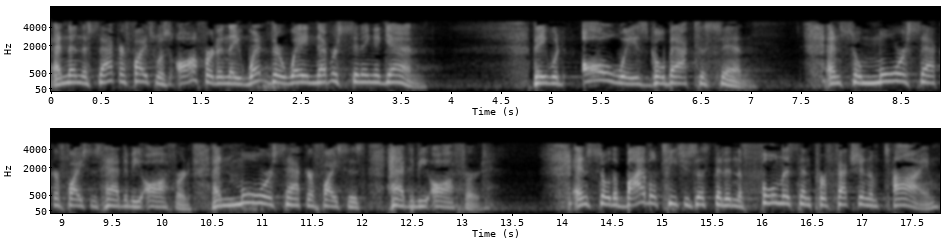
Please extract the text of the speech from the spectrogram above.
And then the sacrifice was offered, and they went their way, never sinning again. They would always go back to sin. And so more sacrifices had to be offered, and more sacrifices had to be offered. And so the Bible teaches us that in the fullness and perfection of time,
